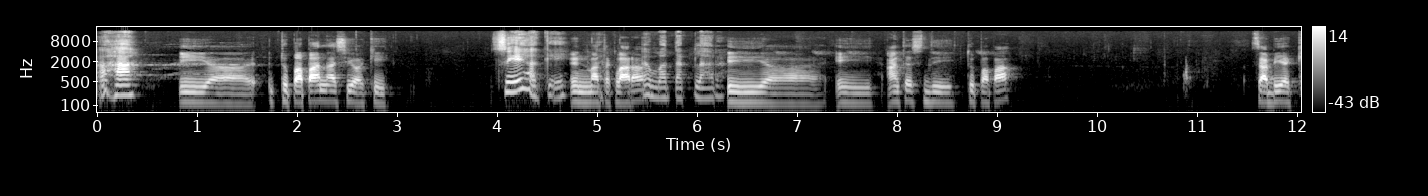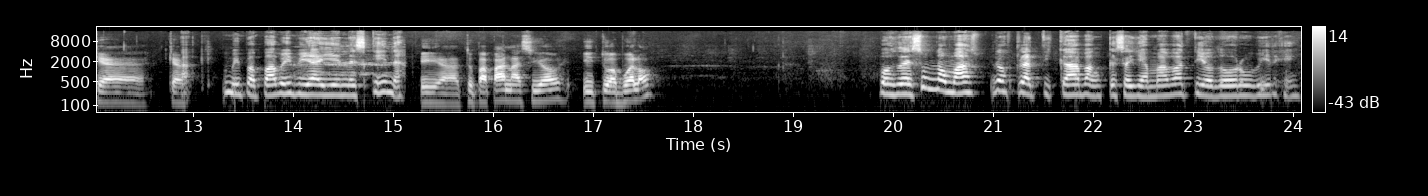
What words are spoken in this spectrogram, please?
Ajá. y uh, tu papá nació aquí Sí, aquí. en Mata Clara. En Mataclara. Y, uh, y antes de tu papá, sabía que, que Ah, Mi papá vivía ahí en la esquina. y, uh, tu papá nació y tu abuelo. Pues de eso nomás nos platicaban, que se llamaba Teodoro Virgen.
